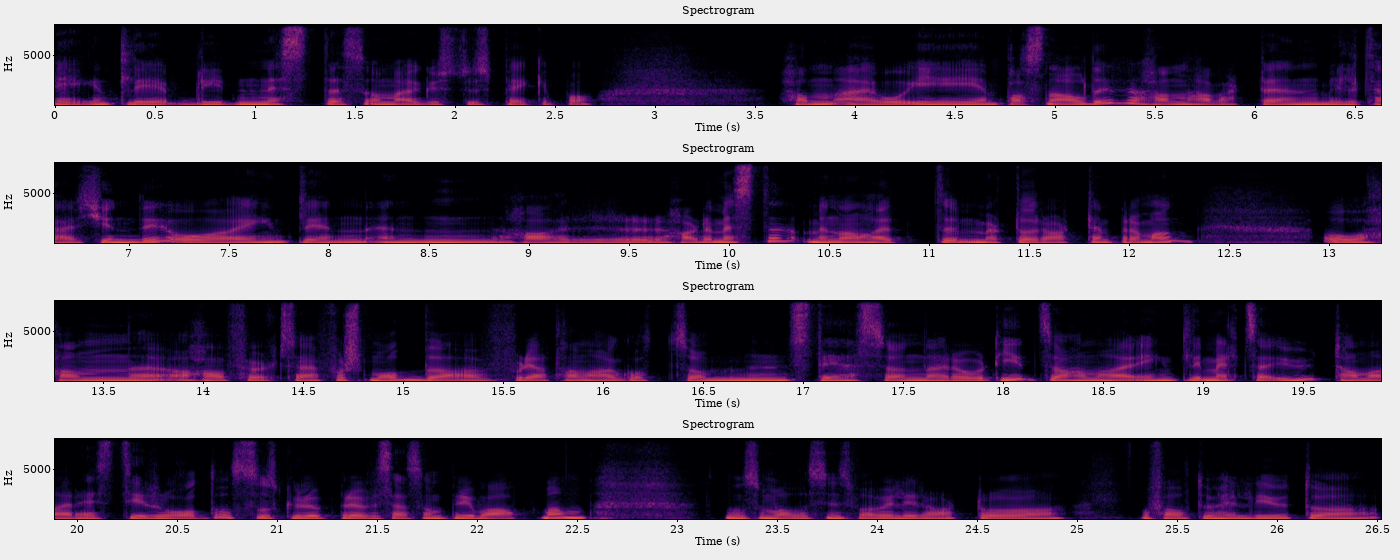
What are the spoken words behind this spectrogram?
egentlig blir den neste som Augustus peker på. Han er jo i en passende alder, han har vært en militær kyndig og egentlig en, en har, har det meste, men han har et mørkt og rart temperament. Og han har følt seg forsmådd fordi at han har gått som stesønn der over tid. Så han har egentlig meldt seg ut. Han har reist til Rådos og skulle prøve seg som privatmann. Noe som alle syntes var veldig rart, og, og falt uheldig ut. Og,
